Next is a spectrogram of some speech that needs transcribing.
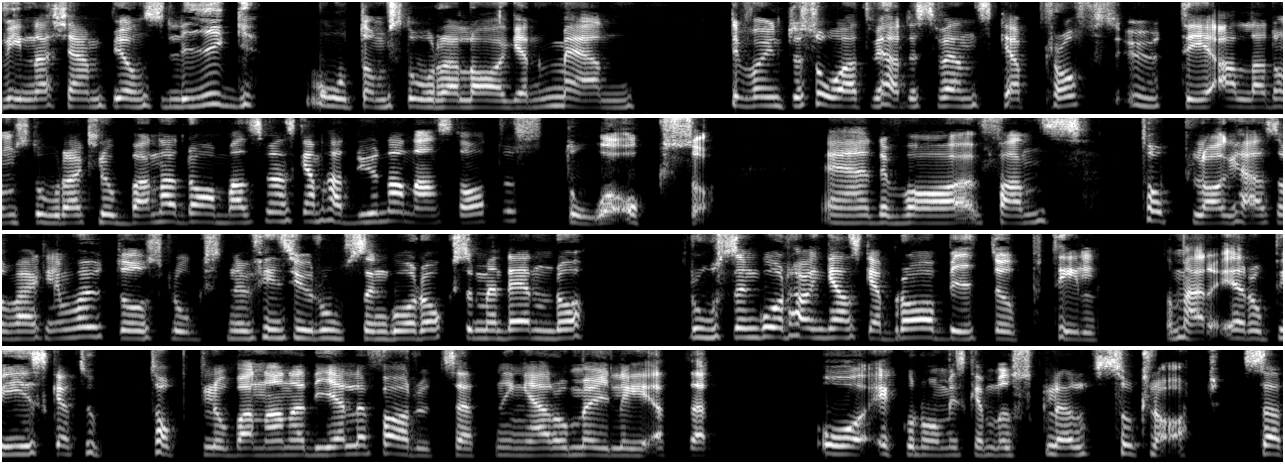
vinna Champions League mot de stora lagen, men det var ju inte så att vi hade svenska proffs ute i alla de stora klubbarna. Damallsvenskan hade ju en annan status då också. Eh, det var, fanns topplag här som verkligen var ute och slogs. Nu finns ju Rosengård också, men det är ändå Rosengård har en ganska bra bit upp till de här europeiska toppklubbarna när det gäller förutsättningar och möjligheter och ekonomiska muskler såklart. Så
